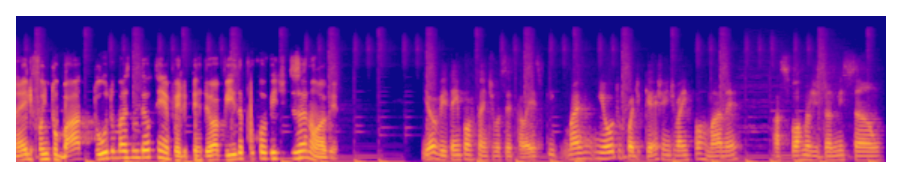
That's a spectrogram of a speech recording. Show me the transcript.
né? Ele foi entubado, tudo, mas não deu tempo. Ele perdeu a vida por Covid-19. E eu vi, é importante você falar isso, porque mas em outro podcast a gente vai informar, né? As formas de transmissão,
